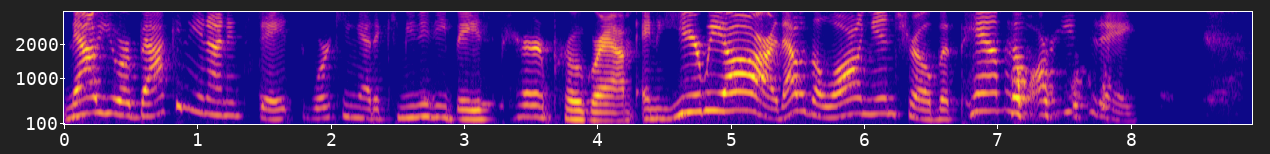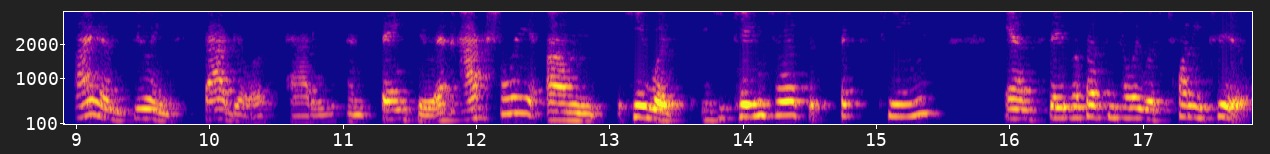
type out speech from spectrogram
now you are back in the United States working at a community based parent program. And here we are. That was a long intro, but Pam, how are you today? I am doing fabulous, Patty, and thank you. And actually, um, he was he came to us at 16 and stayed with us until he was 22.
